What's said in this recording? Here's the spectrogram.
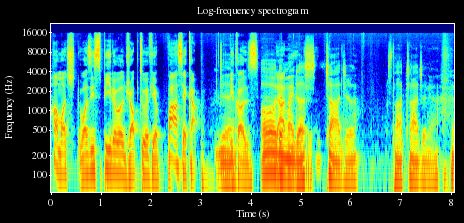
how much was the speed it will drop to if you pass your cap. Yeah. Because oh, they might just charge you, start charging you.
